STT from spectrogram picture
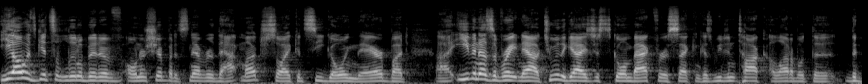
he always gets a little bit of ownership, but it's never that much. So I could see going there. But uh, even as of right now, two of the guys, just going back for a second, because we didn't talk a lot about the the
